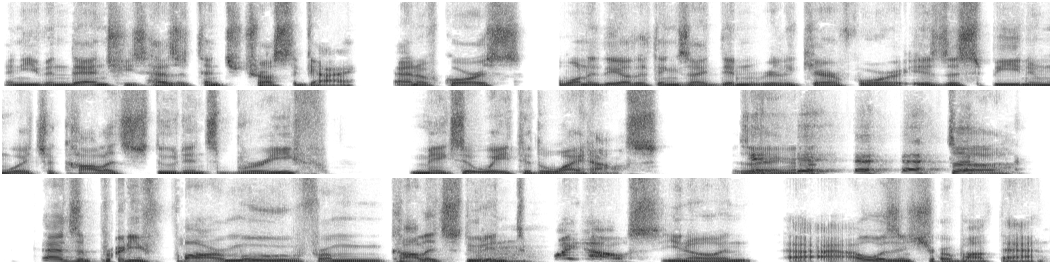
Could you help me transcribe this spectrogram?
And even then, she's hesitant to trust the guy. And of course, one of the other things I didn't really care for is the speed in which a college student's brief makes its way to the White House. Like, that's a that's a pretty far move from college student to hmm. White House, you know, and I, I wasn't sure about that.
